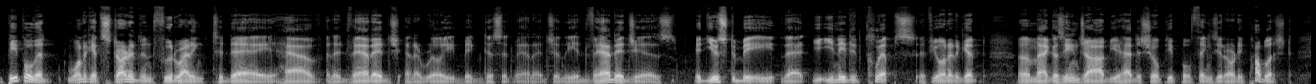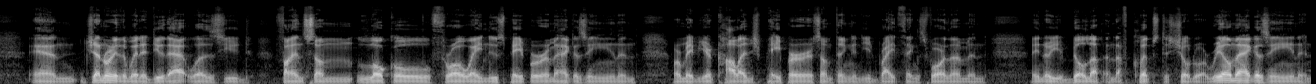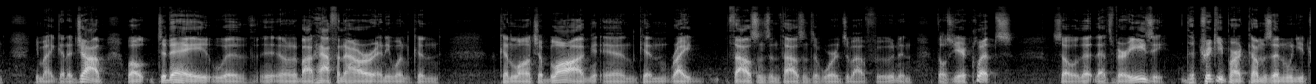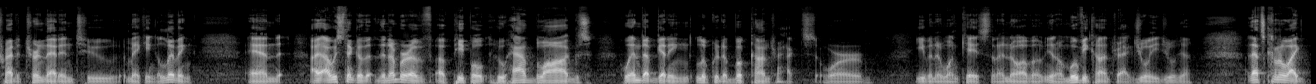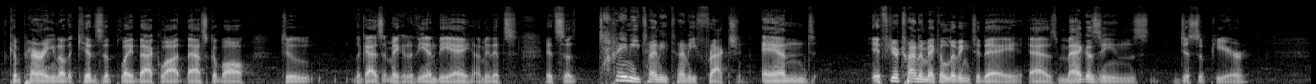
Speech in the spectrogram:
people that want to get started in food writing today have an advantage and a really big disadvantage. And the advantage is it used to be that you, needed clips. If you wanted to get a magazine job, you had to show people things you'd already published. And generally, the way to do that was you'd find some local throwaway newspaper or magazine, and or maybe your college paper or something, and you'd write things for them. And you know, you build up enough clips to show to a real magazine and you might get a job. Well, today with you know, about half an hour, anyone can can launch a blog and can write thousands and thousands of words about food, and those are your clips. So that, that's very easy. The tricky part comes in when you try to turn that into making a living. And I, always think of the, the number of, of people who have blogs who end up getting lucrative book contracts or even in one case that I know of, a you know movie contract, Julie Julia. That's kind of like comparing you know the kids that play backlot basketball to the guys that make it to the NBA. I mean, it's it's a tiny, tiny, tiny fraction. And if you're trying to make a living today, as magazines disappear,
